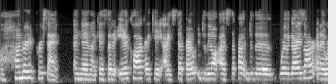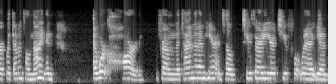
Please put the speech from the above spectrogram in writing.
a hundred percent. And then, like I said, at eight o'clock, I take I step out into the I step out into the where the guys are, and I work with them until nine. And I work hard, from the time that I'm here until 2:30 or 2 when I, you know,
